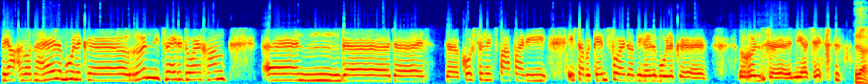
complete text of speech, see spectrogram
Ja, het was een hele moeilijke run, die tweede doorgang. En de, de, de Kostelitspapa die is daar bekend voor dat hij hele moeilijke runs neerzet. Ja,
